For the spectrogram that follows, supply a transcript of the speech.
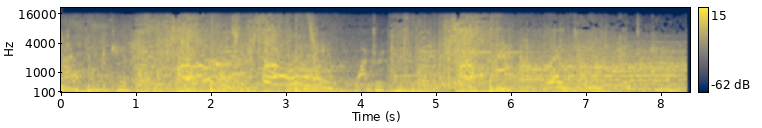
quadra kill. Red team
